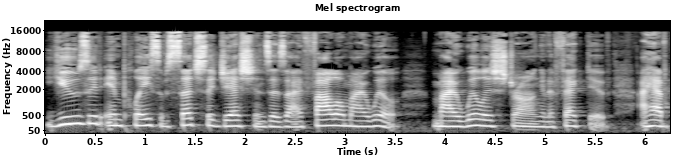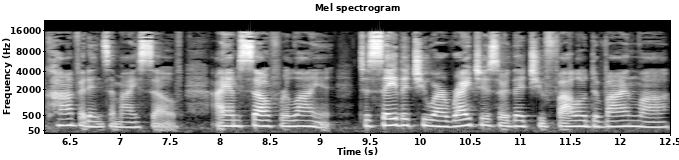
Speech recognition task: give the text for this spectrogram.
Use it in place of such suggestions as I follow my will, my will is strong and effective. I have confidence in myself. I am self reliant. To say that you are righteous or that you follow divine law,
